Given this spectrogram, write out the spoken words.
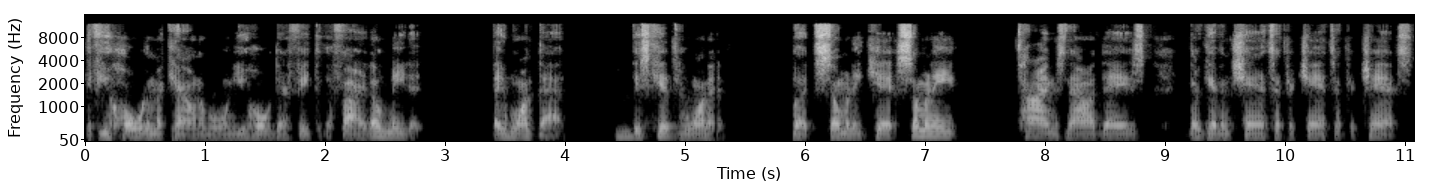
if you hold them accountable and you hold their feet to the fire, they'll meet it. They want that. Mm-hmm. These kids want it. But so many kids, so many times nowadays, they're given chance after chance after chance.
